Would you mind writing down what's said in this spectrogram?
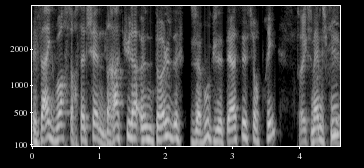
Et c'est vrai que voir sur cette chaîne Dracula Untold, j'avoue que j'étais assez surpris. Vrai que même si,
